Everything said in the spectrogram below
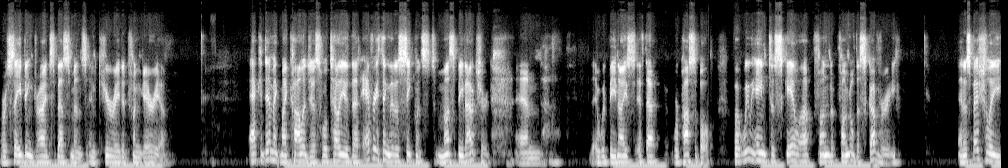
or saving dried specimens in curated fungaria. Academic mycologists will tell you that everything that is sequenced must be vouchered. And it would be nice if that were possible. But we aim to scale up fungal discovery, and especially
